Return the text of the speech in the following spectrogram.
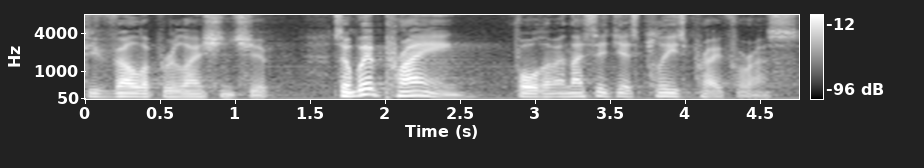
develop relationship. So we're praying for them. And they said, Yes, please pray for us.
